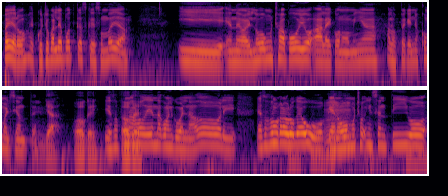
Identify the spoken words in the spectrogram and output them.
Pero escucho un par de podcasts que son de allá. Y en Nueva York no hubo mucho apoyo a la economía, a los pequeños comerciantes. Ya, ok. Y eso fue una jodienda con el gobernador y eso fue un revuelo que hubo, que no hubo muchos incentivos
